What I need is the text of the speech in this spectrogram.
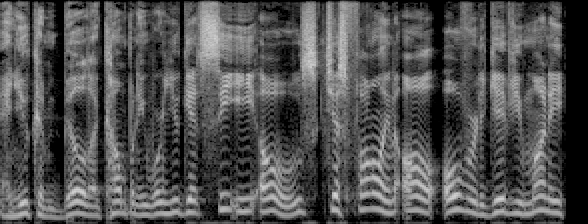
and you can build a company where you get CEOs just falling all over to give you money.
